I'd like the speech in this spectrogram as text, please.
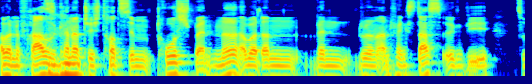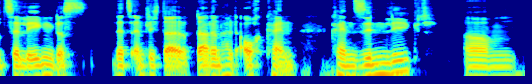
Aber eine Phrase Mhm. kann natürlich trotzdem Trost spenden, ne? Aber dann, wenn du dann anfängst, das irgendwie zu zerlegen, dass letztendlich da, darin halt auch kein, kein Sinn liegt. Ähm,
